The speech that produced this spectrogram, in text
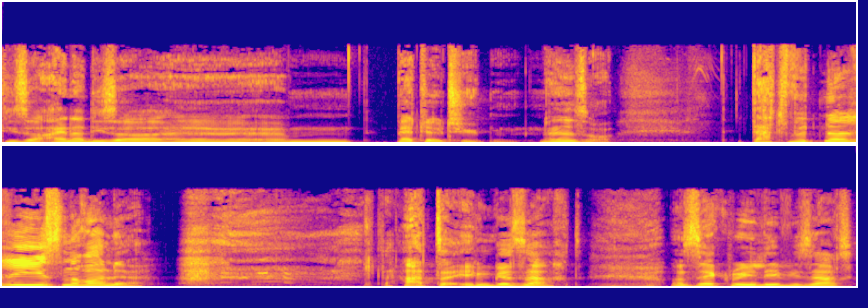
dieser, einer dieser äh, ähm, Battle-Typen, ne, so. Das wird eine Riesenrolle. hat er ihm gesagt. Und Zachary Levy sagt,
